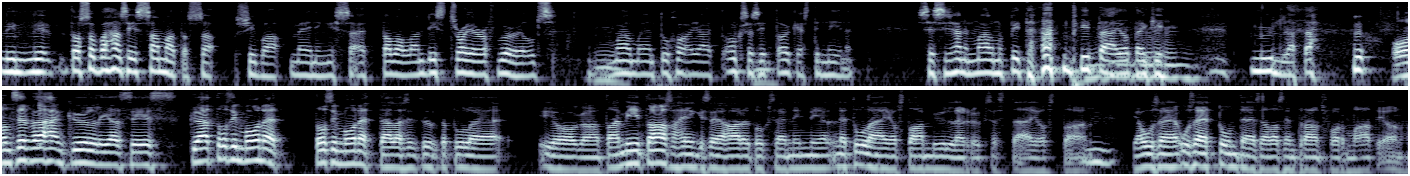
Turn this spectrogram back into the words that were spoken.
Niin, niin tuossa on vähän siis sama tuossa Shiva-meiningissä, että tavallaan Destroyer of Worlds, mm. maailmojen tuhoaja, että onko se sitten oikeasti niin, että se sisäinen maailma pitää, pitää jotenkin myllätä. On se vähän kyllä, ja siis kyllä tosi monet, tosi monet tällaiset, jotka tulee joogaan tai mihin tahansa henkiseen harjoitukseen, niin ne, tulee jostain myllerryksestä ja jostain. Mm. Ja usein, usein tuntee sellaisen transformaation.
